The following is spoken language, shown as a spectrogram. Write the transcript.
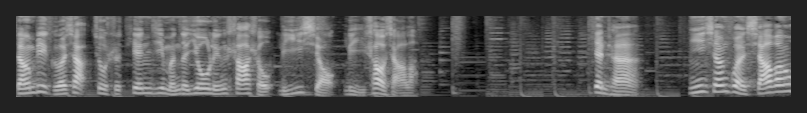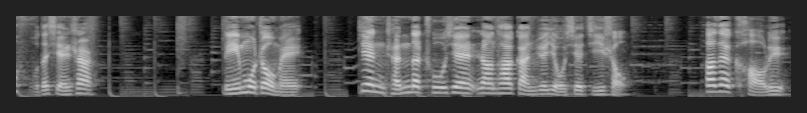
想必阁下就是天机门的幽灵杀手李晓李少侠了。剑臣，你想管侠王府的闲事儿？李牧皱眉，剑臣的出现让他感觉有些棘手。他在考虑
